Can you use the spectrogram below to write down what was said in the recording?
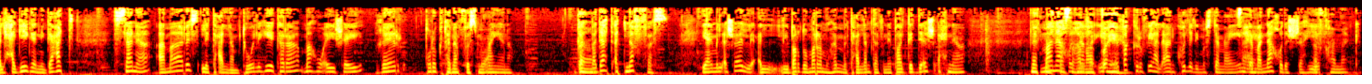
الحقيقة إني قعدت سنة أمارس اللي تعلمته اللي هي ترى ما هو أي شيء غير طرق تنفس معينة ق- آه. بدأت أتنفس يعني من الأشياء اللي, اللي برضو مرة مهمة تعلمتها في نيبال قديش إحنا ما ناخذ. نفس يعني طيب. يفكروا فيها الآن كل اللي مستمعين صحيح. لما ناخذ الشهيق أفهمك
